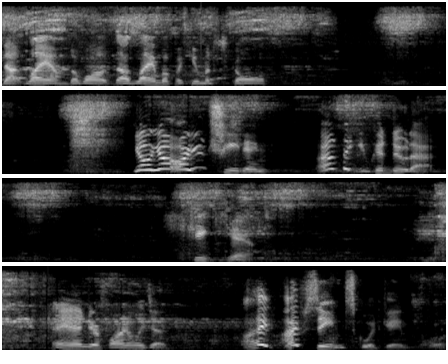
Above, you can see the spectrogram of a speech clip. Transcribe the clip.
That lamb, the one, that lamb with a human skull. Yo-Yo, are you cheating? I don't think you can do that. She can't. And you're finally dead. I I've seen Squid Game before.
